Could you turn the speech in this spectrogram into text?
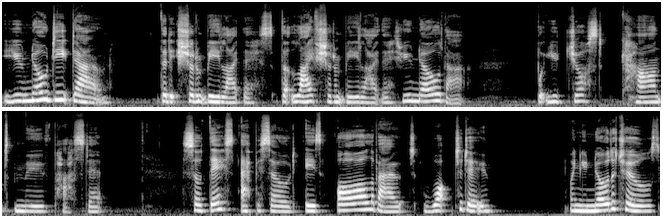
you know deep down that it shouldn't be like this, that life shouldn't be like this. You know that, but you just can't move past it. So, this episode is all about what to do when you know the tools,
